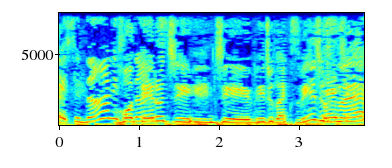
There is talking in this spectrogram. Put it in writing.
Dane-se, dane-se. Roteiro dane-se. de, de vídeo do Xvideos, É, né?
